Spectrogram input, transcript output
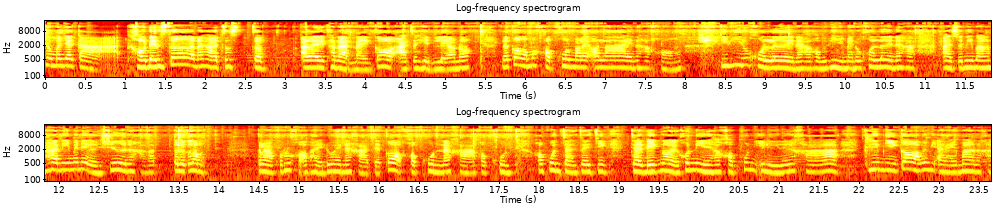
ชมบรรยากาศของแดนเซอร์นะคะ จะจะ อะไรขนาดไหนก็อาจจะเห็นแล้วเนาะแล้วก็มาขอบคุณมาลัยออนไลน์นะคะ ของพี่ๆทุกคนเลยนะคะ ของพี่ๆแม่ทุกคนเลยนะคะ อาจจะมีบางท่านที่ไม่ได้เอ่ยชื่อนะคะตัวเลยก็ต้องกราบขอโทษขออภัยด้วยนะคะ แต่ก็ขอบคุณนะคะ ขอบคุณ ขอบคุณจากใจจริง จากเด็กหน่อยคนนี้นะคะ ขอบคุณอิหลีเลยค่ะ คลิปนี้ก็ไม่มีอะไรมากนะคะ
